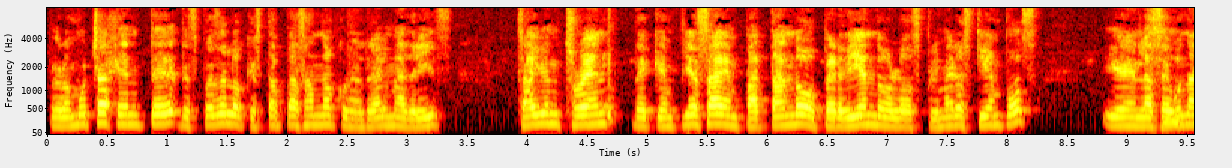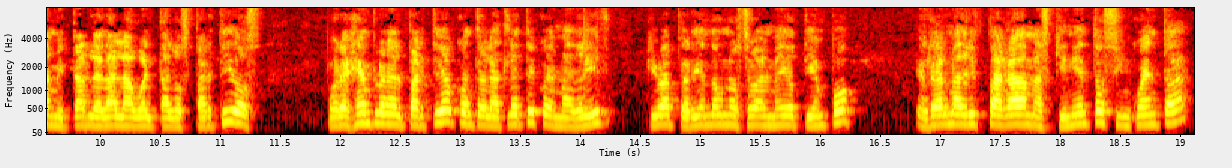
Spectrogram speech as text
pero mucha gente, después de lo que está pasando con el Real Madrid, hay un trend de que empieza empatando o perdiendo los primeros tiempos y en la segunda mitad le da la vuelta a los partidos. Por ejemplo, en el partido contra el Atlético de Madrid, que iba perdiendo 1-0 al medio tiempo, el Real Madrid pagaba más 550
